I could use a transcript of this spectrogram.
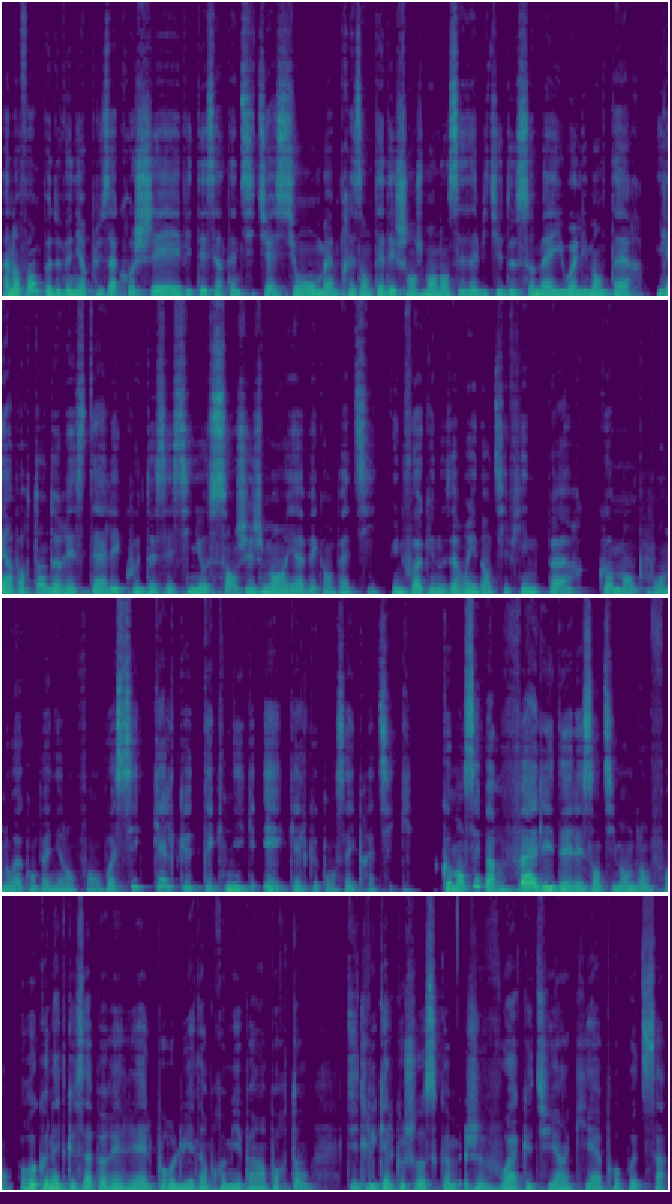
Un enfant peut devenir plus accroché, éviter certaines situations ou même présenter des changements dans ses habitudes de sommeil ou alimentaires. Il est important de rester à l'écoute de ces signaux sans jugement et avec empathie. Une fois que nous avons identifié une peur, comment pouvons-nous accompagner l'enfant? Voici quelques techniques et quelques conseils pratiques. Commencez par valider les sentiments de l'enfant. Reconnaître que sa peur est réelle pour lui est un premier pas important. Dites-lui quelque chose comme ⁇ Je vois que tu es inquiet à propos de ça.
